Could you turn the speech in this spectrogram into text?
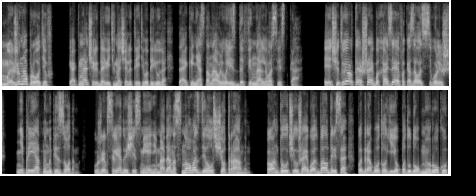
Мы же, напротив, как начали давить в начале третьего периода, так и не останавливались до финального свистка. И четвертая шайба хозяев оказалась всего лишь неприятным эпизодом. Уже в следующей смене Мадана снова сделал счет равным. Он получил шайбу от Балдериса, подработал ее под удобную руку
